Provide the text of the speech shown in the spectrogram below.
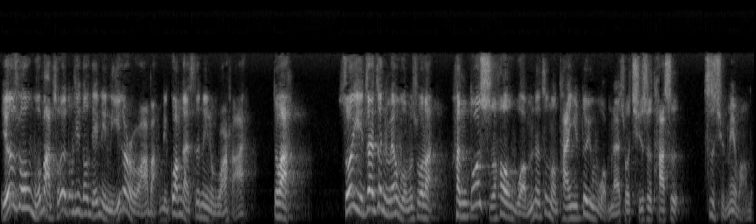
也就是说，我把所有东西都给你，你一个人玩吧，你光杆司令你玩啥呀？对吧？所以在这里面我们说了，很多时候我们的这种贪欲对于我们来说，其实它是自取灭亡的。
